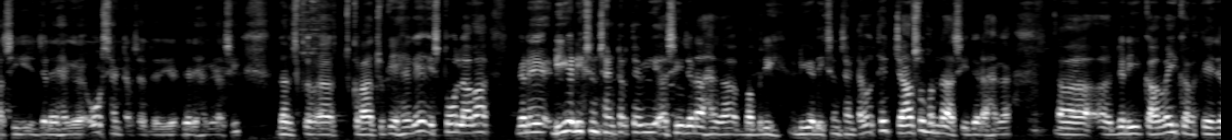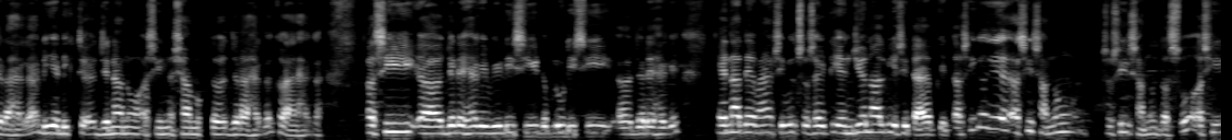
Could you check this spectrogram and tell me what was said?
ਅਸੀਂ ਜਿਹੜੇ ਹੈਗੇ ਓਟ ਸੈਂਟਰ ਚ ਜਿਹੜੇ ਹੈਗੇ ਅਸੀਂ ਦਰਜ ਕਰਾ- ਕਰਾ ਚੁੱਕੇ ਹੈਗੇ। ਇਸ ਤੋਂ ਇਲਾਵਾ ਜਿਹੜੇ ਡੀ ਐਡਿਕਸ਼ਨ ਸੈਂਟਰ ਤੇ ਵੀ ਅਸੀਂ ਜਿਹੜਾ ਹੈਗਾ ਬਬਰੀ ਡੀ ਐਡਿਕਸ਼ਨ ਸੈਂਟਰ ਉੱਥੇ 400 ਬੰਦਾ ਅਸੀਂ ਜਿਹੜਾ ਹੈਗਾ ਜਿਹੜੀ ਕਾਰਵਾਈ ਕਰਕੇ ਜਿਹੜਾ ਹੈਗਾ ਡੀ ਐਡਿਕਟ ਜਿਨ੍ਹਾਂ ਨੂੰ ਅਸੀਂ ਨਸ਼ਾ ਮੁਕਤ ਜਿਹੜਾ ਹੈਗਾ ਕਰਾਇਆ ਹੈਗਾ। ਅਸੀਂ ਜਿਹੜੇ ਹੈਗੇ ਵੀਡੀਸੀ, ਡਬਲਯੂਡੀਸੀ ਜਿਹੜੇ ਹੈਗੇ, ਇਹਨਾਂ ਦੇ ਮੈਂ ਸਿਵਲ ਸੁਸਾਇਟੀ ਐਨਜੀਓ ਨਾਲ ਵੀ ਅਸੀਂ ਟਾਈਪ ਕੀਤਾ ਸੀਗਾ। ਕਿ ਅਸੀਂ ਸਾਨੂੰ, ਤੁਸੀਂ ਸਾਨੂੰ ਦੱਸੋ, ਅਸੀਂ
